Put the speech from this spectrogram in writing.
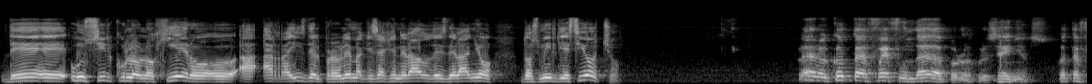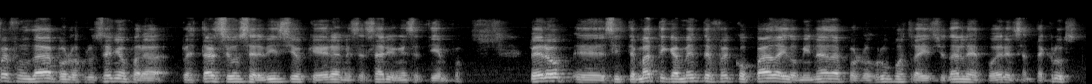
de eh, un círculo logiero a, raíz del problema que se ha generado desde el año 2018. Claro, Cota fue fundada por los cruceños. Cota fue fundada por los cruceños para prestarse un servicio que era necesario en ese tiempo. Pero eh, sistemáticamente fue copada y dominada por los grupos tradicionales de poder en Santa Cruz.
